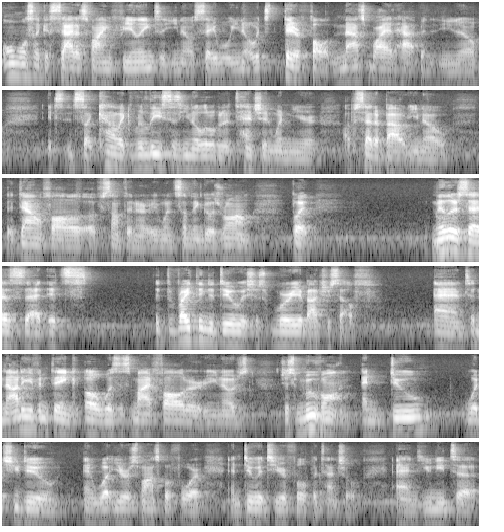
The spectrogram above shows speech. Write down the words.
almost like a satisfying feeling to you know say, well, you know, it's their fault and that's why it happened. And, you know, it's it's like kind of like releases you know a little bit of tension when you're upset about you know the downfall of something or when something goes wrong. But Miller says that it's it, the right thing to do is just worry about yourself, and to not even think, oh, was this my fault, or you know, just just move on and do what you do and what you're responsible for, and do it to your full potential. And you need to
